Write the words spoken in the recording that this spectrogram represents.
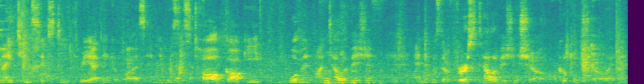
in 1963, I think it was, and there was this tall, gawky woman on television and it was their first television show, cooking show, and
